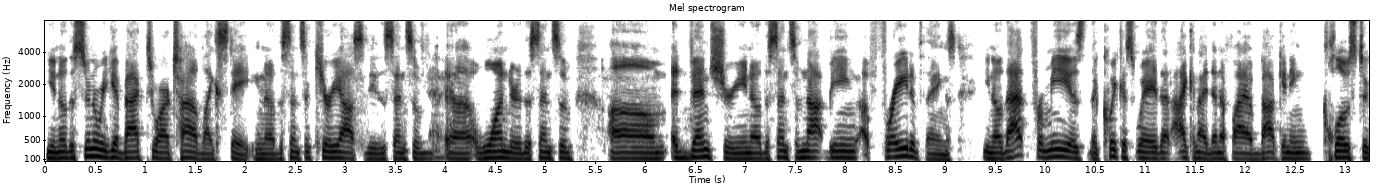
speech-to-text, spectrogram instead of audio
you know the sooner we get back to our childlike state you know the sense of curiosity the sense of uh, wonder the sense of um, adventure you know the sense of not being afraid of things you know that for me is the quickest way that i can identify about getting close to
